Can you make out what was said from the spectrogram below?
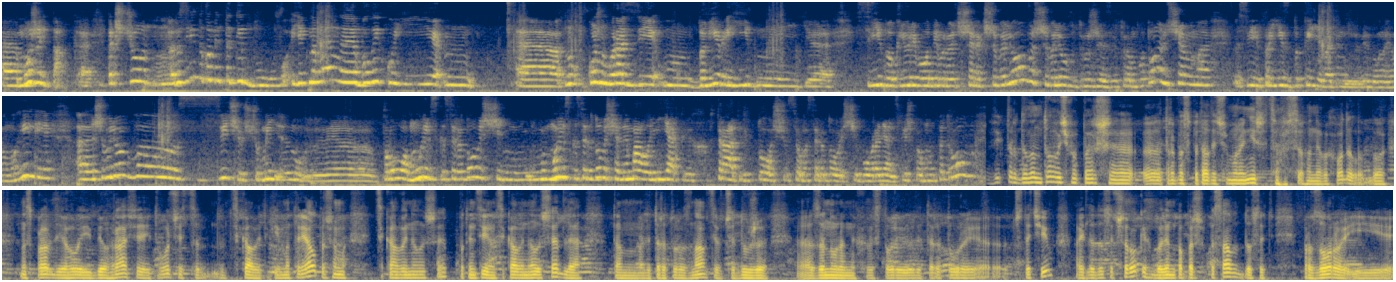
Е, Може і так. Е, Так що розвідником він таки був. Як на мене, великої. Е, ну, в кожному разі довіри гідний свідок Юрій Володимирович Шерек Шевельов. Шевельов дружив з Віктором Платоновичем. Свій приїзд до Києва він, він був на його могилі. Е, Шевельов е, свідчив, що ми е, ну, про мурівське середовище. Мурівське середовище не мало ніяких втрат від того, що в цьому середовищі був радянський штурман Петров. Віктор Демонтович, по-перше, е, треба спитати, чому раніше цього всього не виходило, бо насправді його і біографія, і творчість це цікавий такий матеріал, причому цікавий не лише, потенційно цікавий не лише для там літературознавців чи дуже занурених в історію літератури е, читачів, а й для досить широких, бо він, по-перше, писав досить прозоро і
